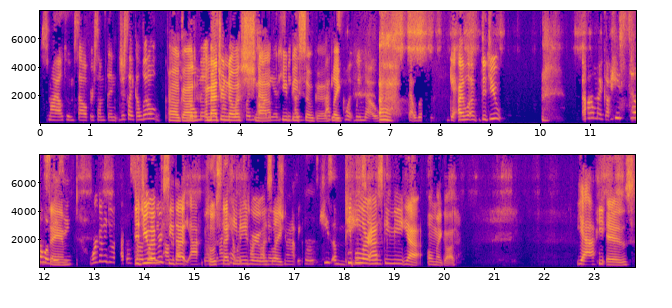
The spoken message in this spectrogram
smile to himself or something. Just like a little. Oh God! Imagine just kind of, Noah like, for the Schnapp. He'd be so good. At Like, this point, we know ugh. that Will gay. I love. Did you? Oh my god, he's so Same. amazing. We're gonna do an episode. Did you ever see that post that he made where it was Noah like- Schnapp because he's amazing. People are asking me. Yeah. Oh my God. Yeah, He is.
